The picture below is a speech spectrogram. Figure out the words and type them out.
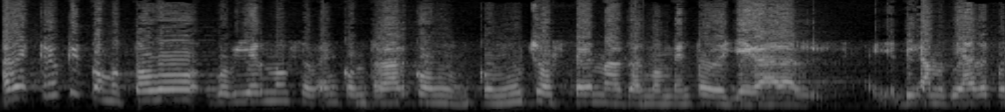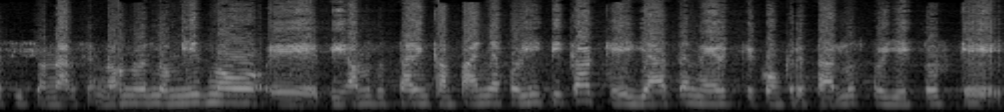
a ver, creo que como todo gobierno se va a encontrar con, con muchos temas al momento de llegar al, digamos, ya de posicionarse, ¿no? No es lo mismo, eh, digamos, estar en campaña política que ya tener que concretar los proyectos que,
